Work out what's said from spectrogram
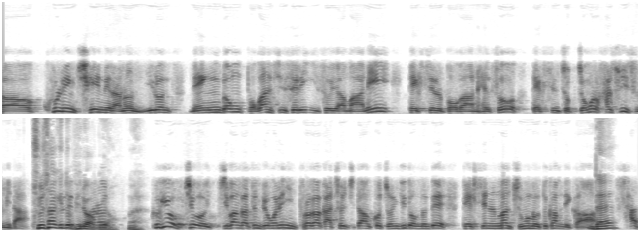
어, cooling chain이라는 이런 냉동 보관 시설이 있어야만이 백신을 보관해서 백신 접종을 할 수 있습니다. 주사기도 필요하고요. 네. 그게 없죠. 지방 같은 병원은 인프라가 갖춰지도 않고 전기도 없는데 백신을만 주면 어떡합니까? 네. 사,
